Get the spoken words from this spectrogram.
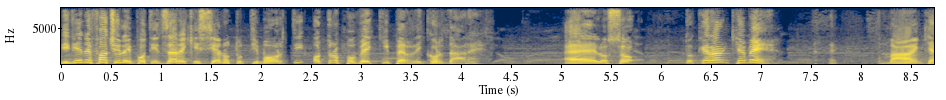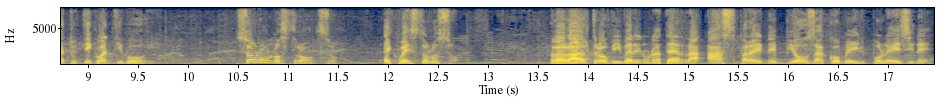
mi viene facile ipotizzare che siano tutti morti o troppo vecchi per ricordare. Eh, lo so, toccherà anche a me, ma anche a tutti quanti voi. Sono uno stronzo e questo lo so. Tra l'altro, vivere in una terra aspra e nebbiosa come il Polesine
